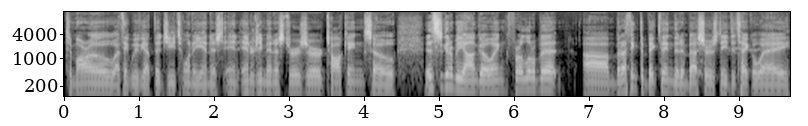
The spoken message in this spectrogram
tomorrow, I think we've got the G20 energy ministers are talking, so this is going to be ongoing for a little bit. Um, but I think the big thing that investors need to take away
